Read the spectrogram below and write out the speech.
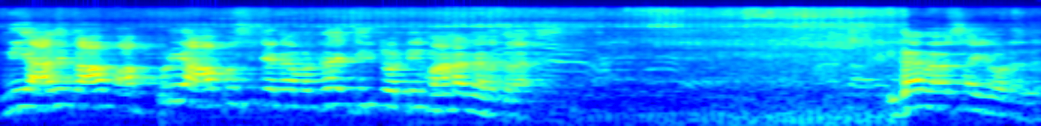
நீ அதுக்கு ஆப்- அப்படியே ஆப்போசிட் என்ன பண்ற? ஜி டுவெண்ட்டி மாநாடு நடத்துற. இதான் விவசாயிகளோடது.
